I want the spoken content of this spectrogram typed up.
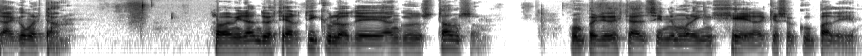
tal? ¿Cómo están? Estaba mirando este artículo de Angus Thompson, un periodista del cine Morning que se ocupa de,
